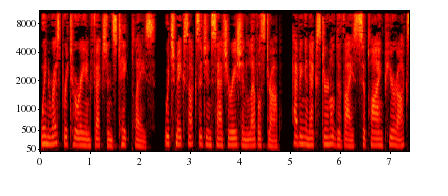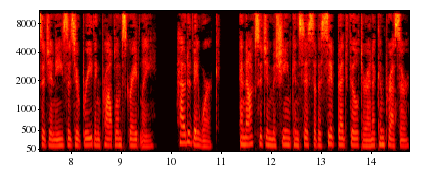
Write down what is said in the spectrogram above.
When respiratory infections take place, which makes oxygen saturation levels drop, having an external device supplying pure oxygen eases your breathing problems greatly. How do they work? An oxygen machine consists of a sieve bed filter and a compressor.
